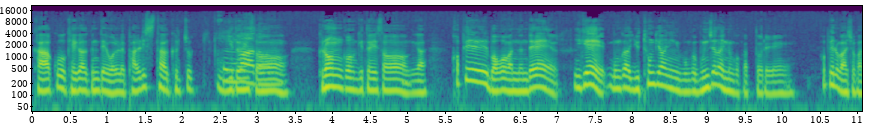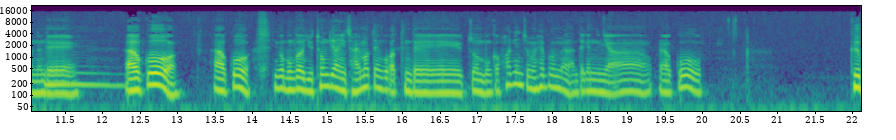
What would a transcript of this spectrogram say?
가갖고 걔가 근데 원래 발리스타 그쪽이기도 해서 공부하던. 그런 거기도 해서 그러니까 커피를 먹어봤는데 이게 뭔가 유통기한이 뭔가 문제가 있는 것 같더래 커피를 마셔봤는데 음. 그래갖고 그래갖고 이거 뭔가 유통기한이 잘못된 것 같은데 좀 뭔가 확인 좀 해보면 안 되겠느냐 그래갖고 그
